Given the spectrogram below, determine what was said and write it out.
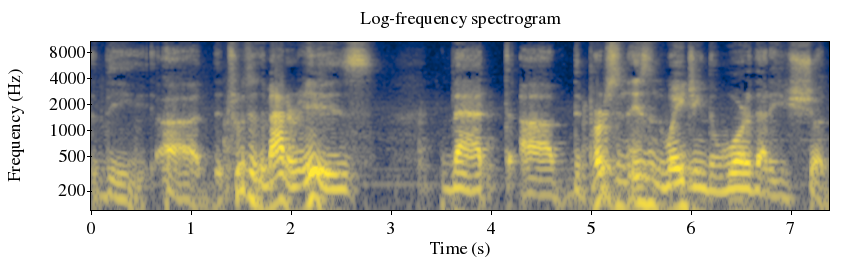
the uh, the truth of the matter is that uh, the person isn't waging the war that he should,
